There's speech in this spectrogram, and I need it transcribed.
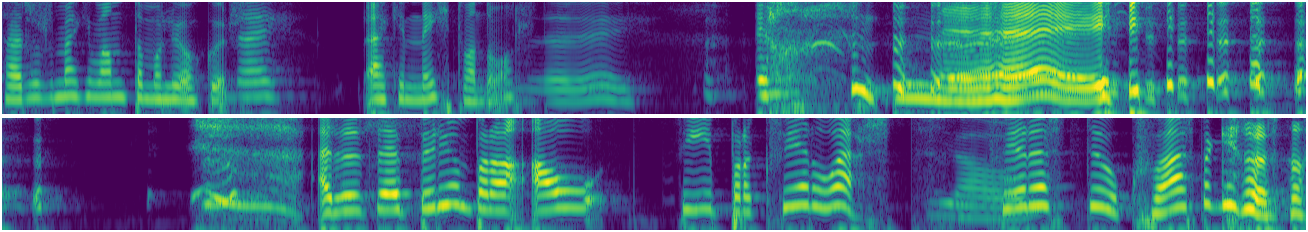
Það er svo sem ekki vandamál hjá okkur. Nei. Ekki neitt vandamál. Nei. Nei. en þess að byrjum bara á því bara hver þú ert. Já. Hver ertu og hvað ert að gera þetta?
